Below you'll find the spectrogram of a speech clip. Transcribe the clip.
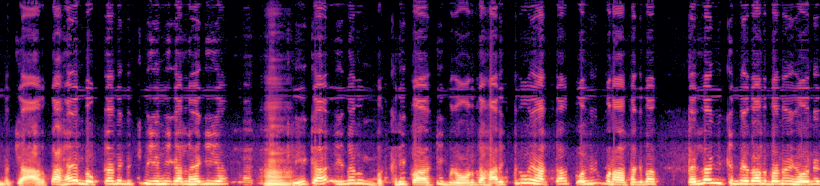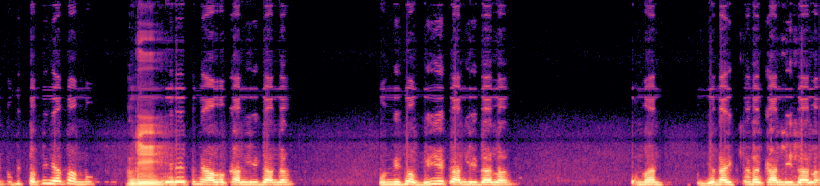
ਵਿਚਾਰ ਤਾਂ ਹੈ ਲੋਕਾਂ ਦੇ ਵਿੱਚ ਵੀ ਇਹੀ ਗੱਲ ਹੈਗੀ ਆ। ਠੀਕ ਆ ਇਹਨਾਂ ਨੂੰ ਵੱਖਰੀ ਪਾਰਟੀ ਬਣਾਉਣ ਦਾ ਹਰ ਇੱਕ ਨੂੰ ਇਹ ਹੱਕ ਆ ਕੋਈ ਵੀ ਬਣਾ ਸਕਦਾ। ਪਹਿਲਾਂ ਵੀ ਕਿੰਨੇ ਦਲ ਬਣੇ ਹੋਏ ਨੇ ਤੁਸੀਂ ਪਤਾ ਆ ਤੁਹਾਨੂੰ? ਜੀ। ਤੇਰੇ ਪੰਜਾਬ ਅਕਾਲੀ ਦਲ 1920 ਅਕਾਲੀ ਦਲ ਯੂਨਾਈਟਿਡ ਅਕਾਲੀ ਦਲ।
